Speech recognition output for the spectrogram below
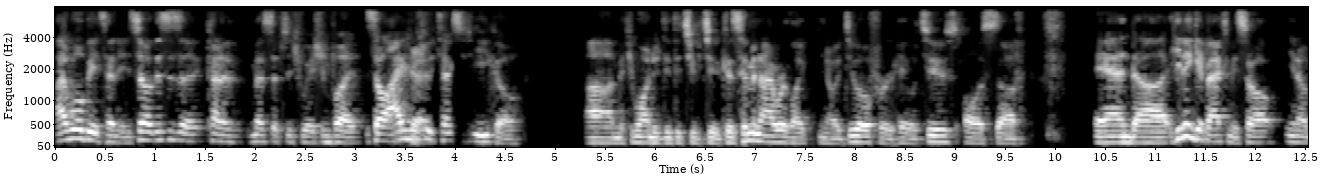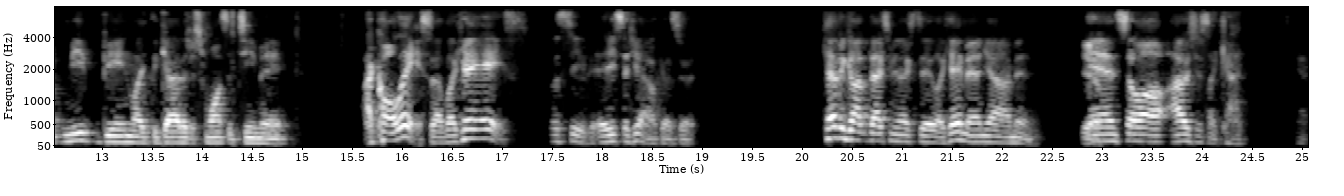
I will be attending. So this is a kind of messed up situation, but so I Okay. initially texted Eco um, if you wanted to do the two two because him and I were like you know a duo for Halo 2s, all this stuff, and uh, he didn't get back to me. So you know me being like the guy that just wants a teammate, I call Ace. I'm like, hey Ace, let's see. And he said, yeah, okay, let's do it. Kevin got back to me the next day like, hey man, yeah, I'm in. Yeah. And so uh, I was just like, God, damn.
